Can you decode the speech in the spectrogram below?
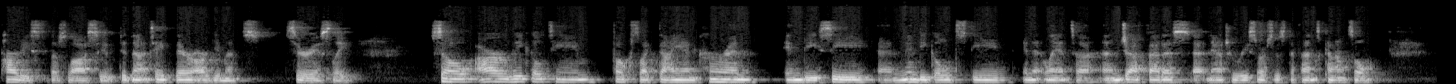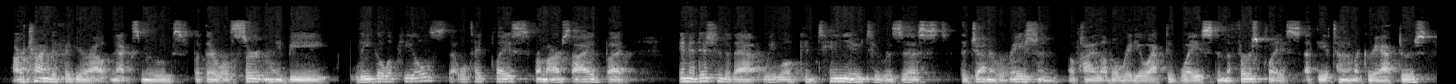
parties to this lawsuit, did not take their arguments seriously. So our legal team, folks like Diane Curran in DC and Mindy Goldstein in Atlanta and Geoff Fettus at Natural Resources Defense Council are trying to figure out next moves, but there will certainly be legal appeals that will take place from our side, but in addition to that, we will continue to resist the generation of high level radioactive waste in the first place at the atomic reactors.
